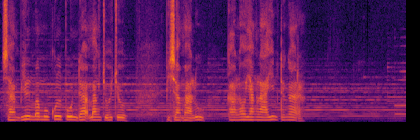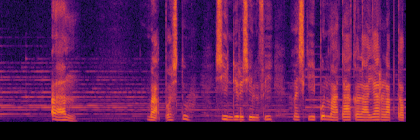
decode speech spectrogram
sambil memukul pundak Mang Jojo. Bisa malu kalau yang lain dengar. Um, Mbak Bos tuh sindir Silvi meskipun mata ke layar laptop.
